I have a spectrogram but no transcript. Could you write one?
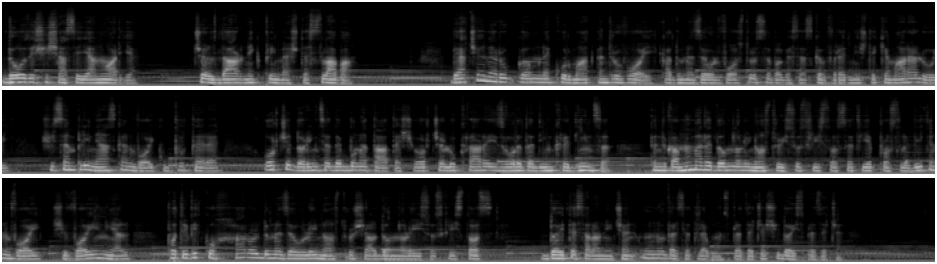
26 ianuarie. Cel darnic primește slava. De aceea ne rugăm necurmat pentru voi, ca Dumnezeul vostru să vă găsească vrednici de chemarea Lui și să împlinească în voi cu putere orice dorință de bunătate și orice lucrare izvorâtă din credință, pentru ca numele Domnului nostru Isus Hristos să fie proslăvit în voi și voi în El, potrivit cu harul Dumnezeului nostru și al Domnului Isus Hristos. 2 Tesaloniceni 1, versetele 11 și 12.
